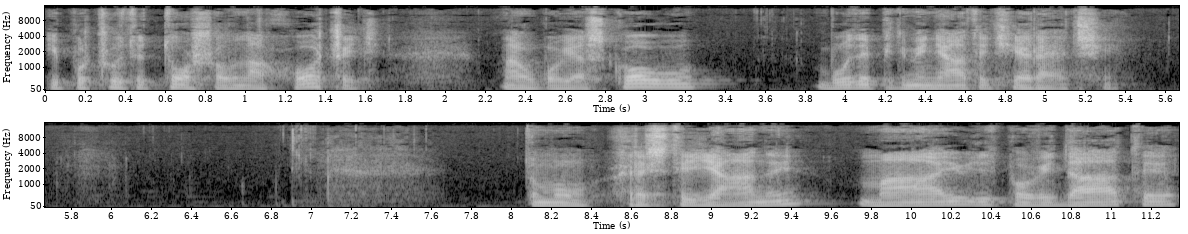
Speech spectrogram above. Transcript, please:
і почути то, що вона хоче, вона обов'язково буде підміняти ті речі. Тому християни мають відповідати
